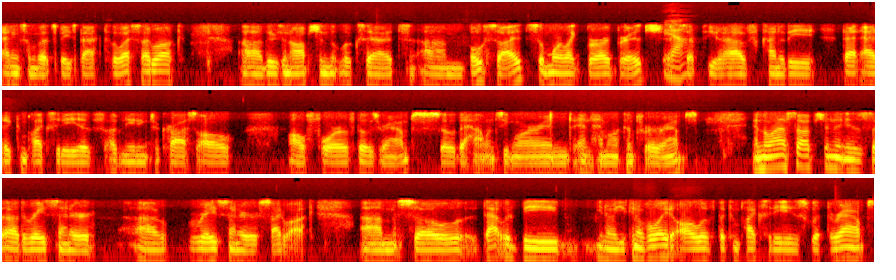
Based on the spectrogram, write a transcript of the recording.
adding some of that space back to the west sidewalk. Uh, there's an option that looks at um, both sides, so more like Burrard Bridge, yeah. except you have kind of the that added complexity of, of needing to cross all all four of those ramps, so the Howe and Seymour and, and Hemlock and Fir ramps. And the last option is uh, the Rays Center uh, Center sidewalk. Um, so that would be, you know, you can avoid all of the complexities with the ramps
